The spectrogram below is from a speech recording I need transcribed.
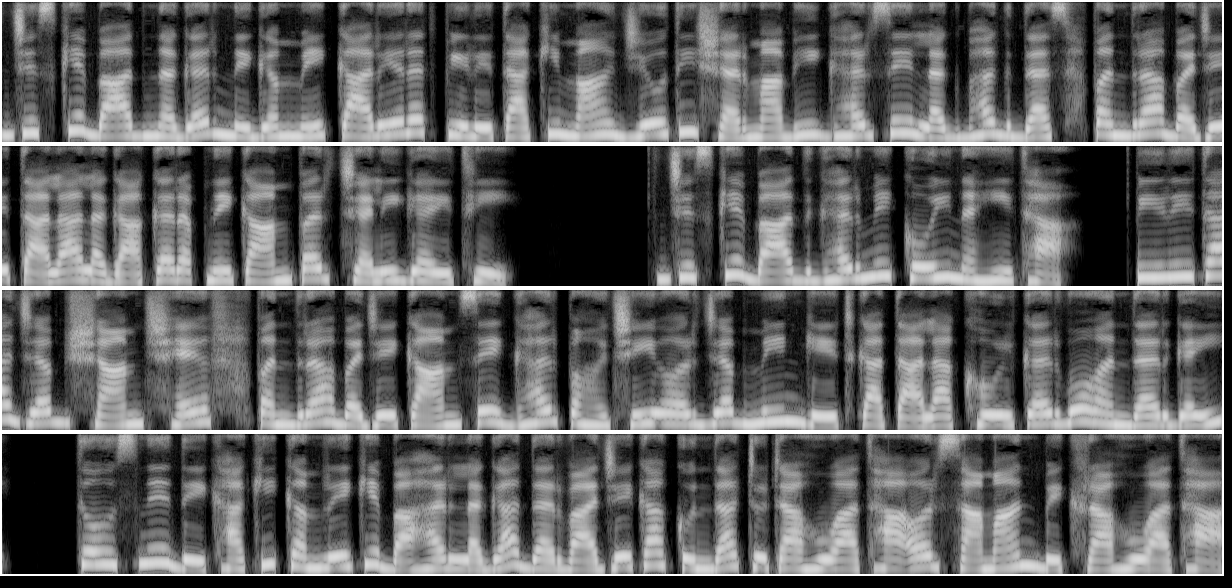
जिसके बाद नगर निगम में कार्यरत पीड़िता की माँ ज्योति शर्मा भी घर से लगभग 10-15 बजे ताला लगाकर अपने काम पर चली गई थी, जिसके बाद घर में कोई नहीं था। पीड़िता जब शाम छह पंद्रह बजे काम से घर पहुँची और जब मेन गेट का ताला खोलकर वो अंदर गई तो उसने देखा कि कमरे के बाहर लगा दरवाजे का कुंदा टूटा हुआ था और सामान बिखरा हुआ था।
